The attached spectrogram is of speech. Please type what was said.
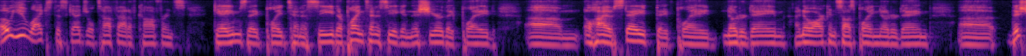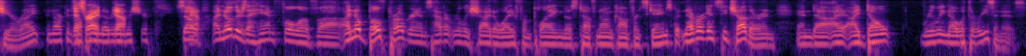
OU likes to schedule tough out of conference games. They played Tennessee. They're playing Tennessee again this year. They've played um, Ohio State. They've played Notre Dame. I know Arkansas is playing Notre Dame uh, this year, right? In Arkansas, That's right. Notre yeah. Dame this year. So Yeah. I know there's a handful of. Uh, I know both programs haven't really shied away from playing those tough non-conference games, but never against each other. And and uh, I I don't really know what the reason is.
